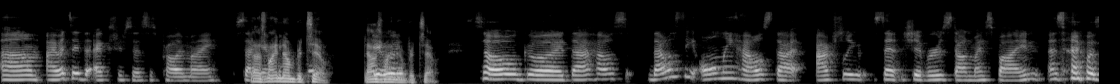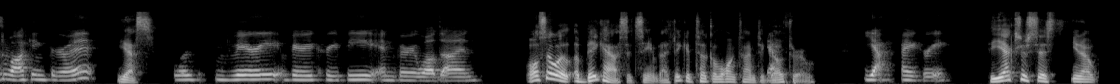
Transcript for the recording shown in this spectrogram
Um, I would say The Exorcist is probably my second. That was my number two. That was It my was- number two. So good. That house, that was the only house that actually sent shivers down my spine as I was walking through it. Yes. It was very, very creepy and very well done. Also a, a big house. It seemed. I think it took a long time to go through. Yeah, I agree. The Exorcist, you know,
